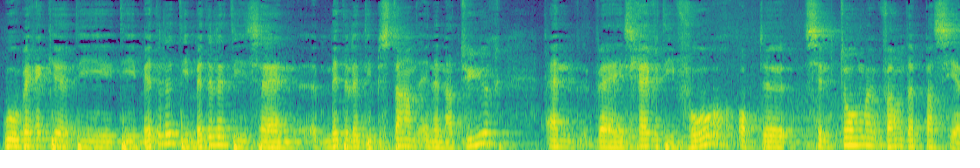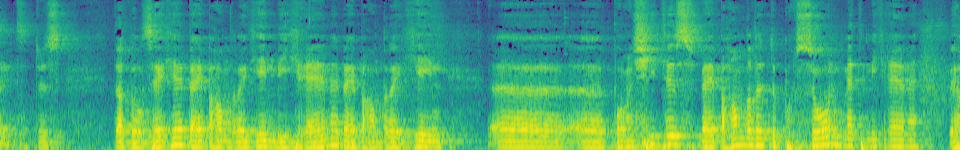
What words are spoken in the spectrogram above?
Hoe werken die, die middelen? Die middelen die zijn middelen die bestaan in de natuur en wij schrijven die voor op de symptomen van de patiënt. Dus dat wil zeggen, wij behandelen geen migraine, wij behandelen geen uh, bronchitis, wij behandelen de persoon met de migraine, wij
